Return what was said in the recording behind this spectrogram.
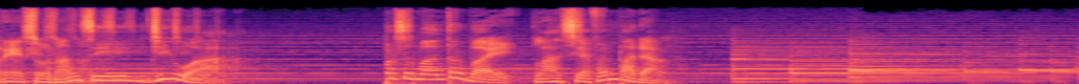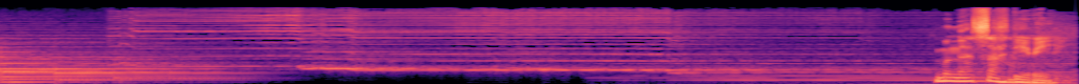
Resonansi Jiwa. Persembahan terbaik Lasi FM Padang. Mengasah diri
